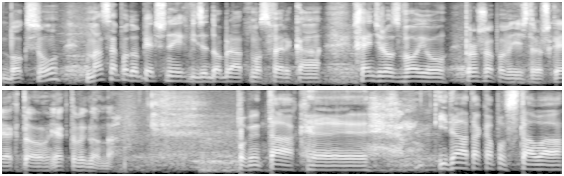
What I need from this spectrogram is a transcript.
boksu. Masa podopiecznych, widzę dobra atmosferka, chęć rozwoju. Proszę opowiedzieć troszkę, jak to, jak to wygląda. Powiem tak, e, idea taka powstała,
